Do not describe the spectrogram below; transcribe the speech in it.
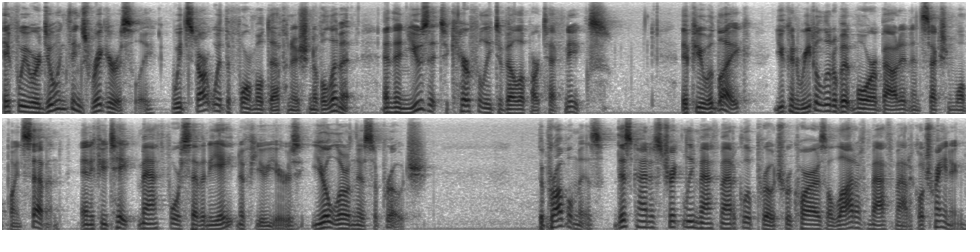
If we were doing things rigorously, we'd start with the formal definition of a limit, and then use it to carefully develop our techniques. If you would like, you can read a little bit more about it in section 1.7, and if you take Math 478 in a few years, you'll learn this approach. The problem is, this kind of strictly mathematical approach requires a lot of mathematical training.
